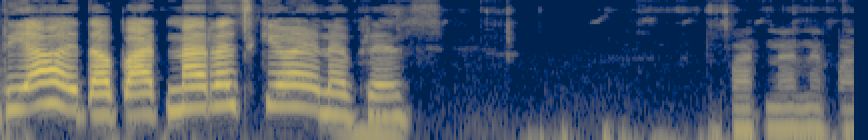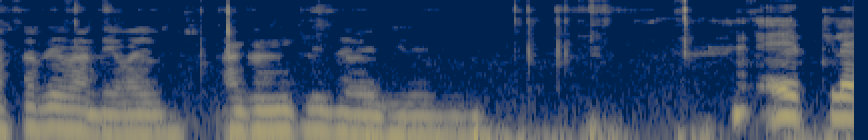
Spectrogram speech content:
રહ્યા હોય તો પાર્ટનર જ કહેવાય ને ફ્રેન્ડ્સ પાર્ટનરને પાછળ રહેવા દેવાય. આગળ નીકળી જવાય એટલે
